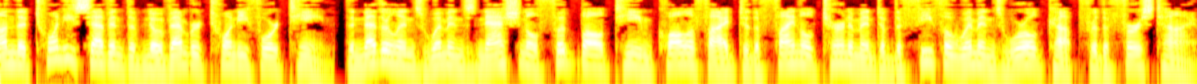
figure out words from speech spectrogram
On 27 November 2014, the Netherlands women's national football team qualified to the final tournament of the FIFA Women's World Cup for the first time.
